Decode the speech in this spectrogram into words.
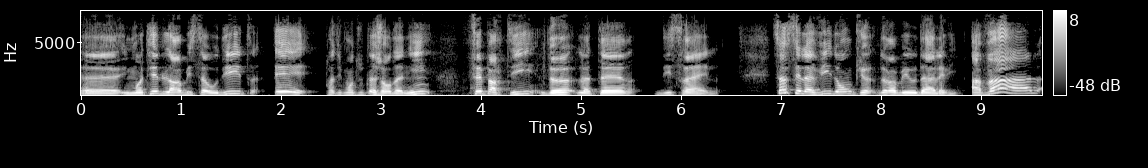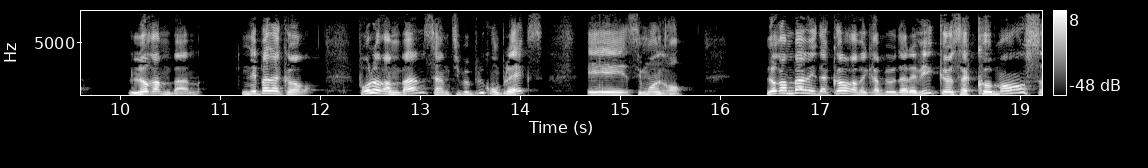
euh, une moitié de l'Arabie Saoudite et pratiquement toute la Jordanie fait partie de la terre d'Israël. Ça, c'est l'avis donc de Rabbi Yehuda Alevi. Aval, le Rambam, n'est pas d'accord. Pour le Rambam, c'est un petit peu plus complexe et c'est moins grand. Le Rambam est d'accord avec Rabbi Yehuda Alevi que ça commence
